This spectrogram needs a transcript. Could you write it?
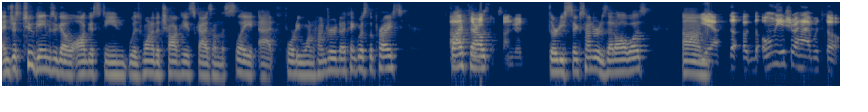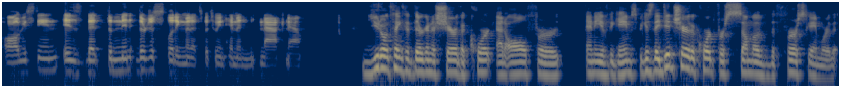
And just two games ago, Augustine was one of the chalkiest guys on the slate at 4,100, I think was the price. 5,000. Uh, 3,600, is that all it was? Um, yeah, the, the only issue I have with the Augustine is that the minute they're just splitting minutes between him and Mack now you don't think that they're going to share the court at all for any of the games because they did share the court for some of the first game where the,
